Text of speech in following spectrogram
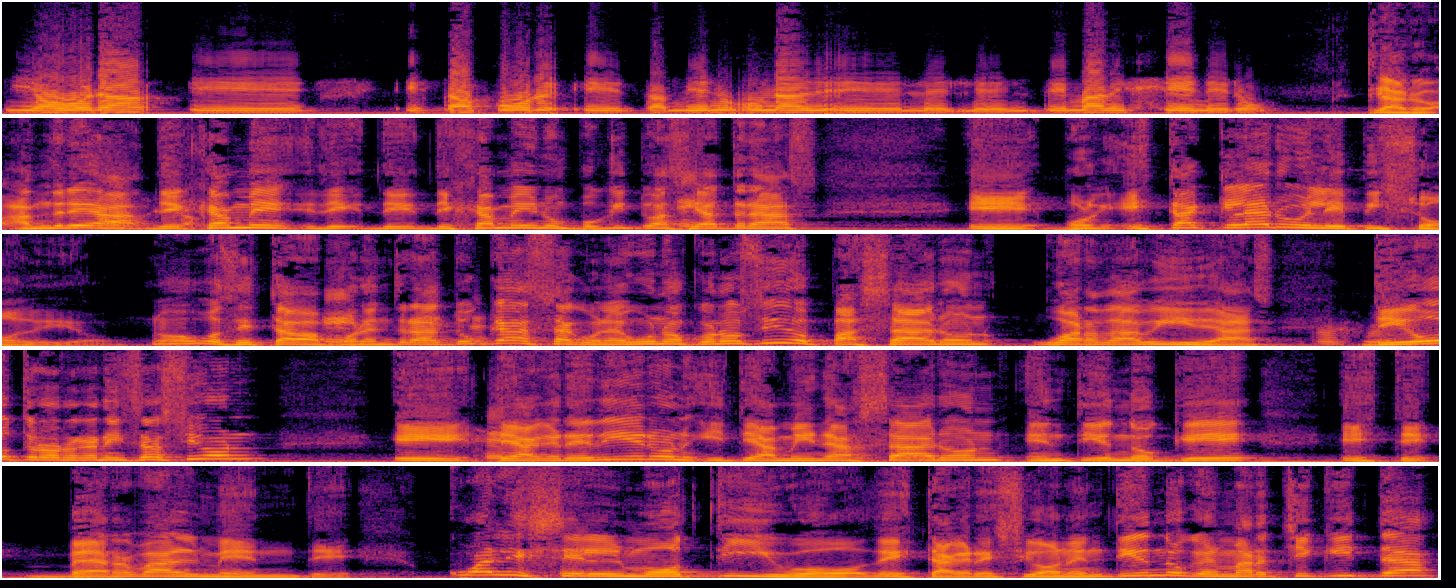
y ahora eh, está por eh, también una, eh, el, tema de género. Claro, Andrea, déjame de- ir un poquito hacia atrás, eh, porque está claro el episodio, ¿no? Vos estabas Sí, por entrar a tu sí. casa con algunos conocidos, pasaron guardavidas de otra organización, eh, te agredieron y te amenazaron, entiendo que este, verbalmente. ¿Cuál es el motivo de esta agresión? Entiendo que en Mar Chiquita,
